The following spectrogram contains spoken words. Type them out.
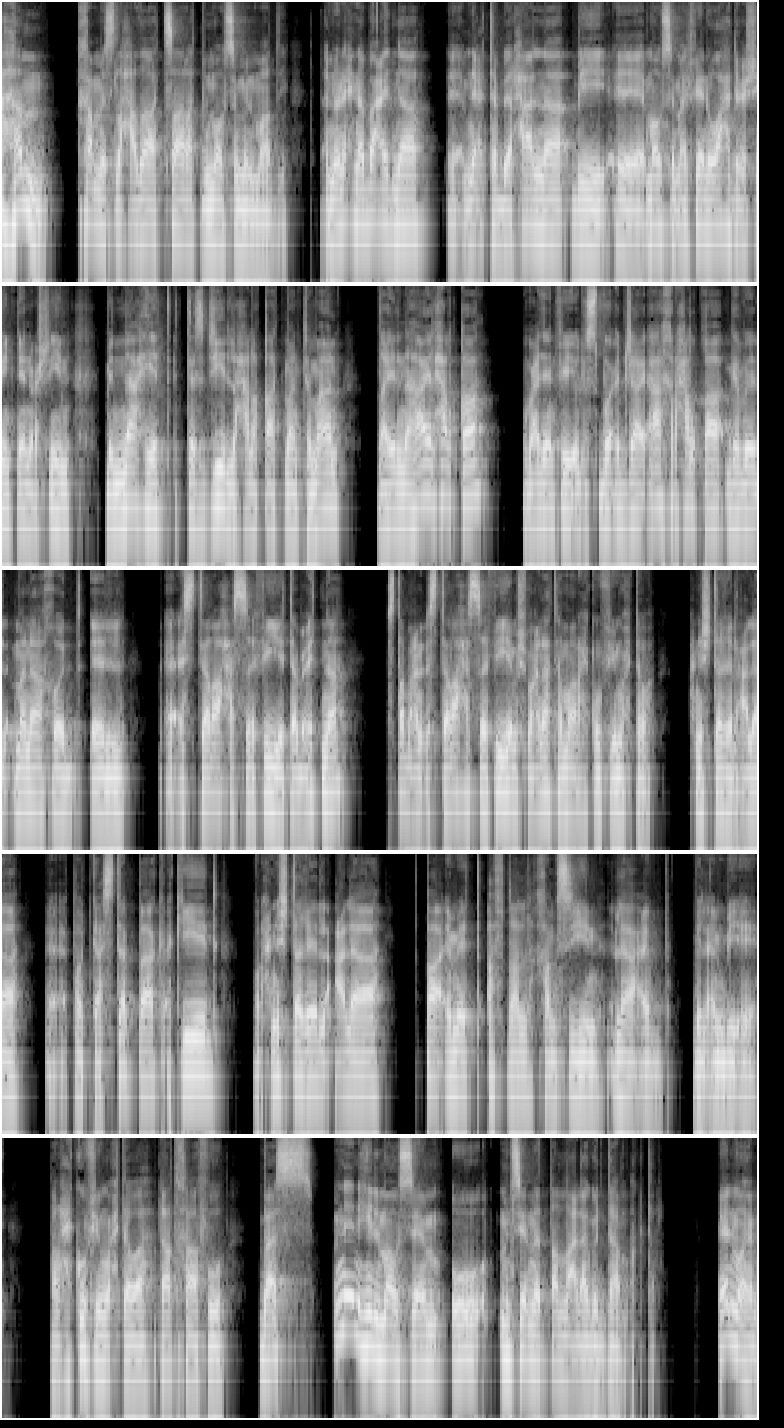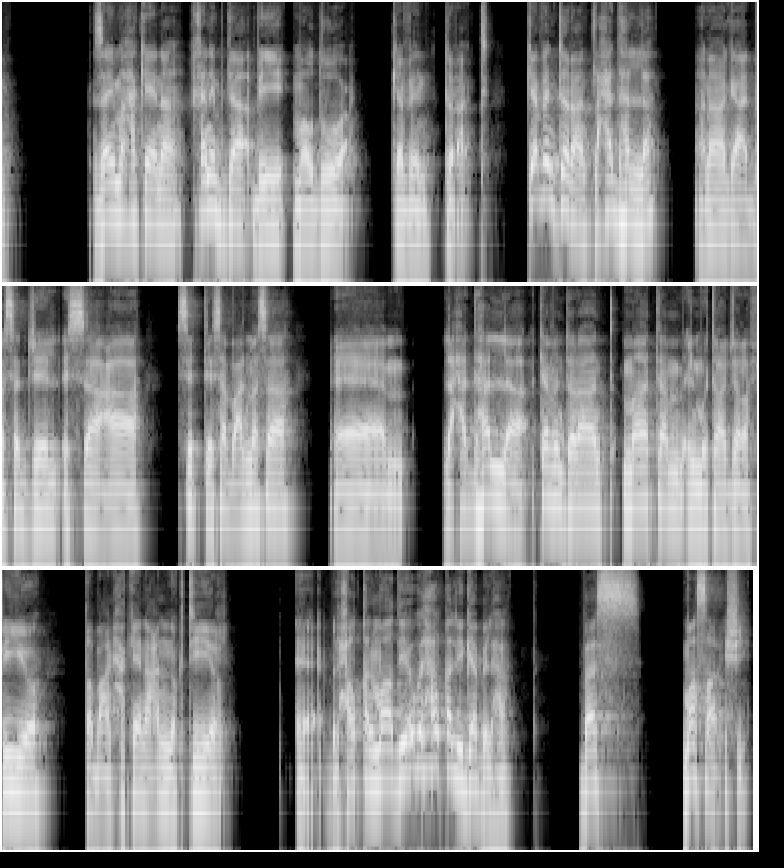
أهم خمس لحظات صارت بالموسم الماضي. لأنه نحن بعدنا بنعتبر حالنا بموسم 2021 22 من ناحية التسجيل لحلقات مان تمان. ضايلنا هاي الحلقة وبعدين في الأسبوع الجاي آخر حلقة قبل ما ناخذ الاستراحة الصيفية تبعتنا. بس طبعا الاستراحة الصيفية مش معناتها ما راح يكون في محتوى. رح نشتغل على بودكاست Step Back أكيد ورح نشتغل على قائمة أفضل 50 لاعب بال NBA فراح يكون في محتوى لا تخافوا. بس بننهي الموسم وبنصير نتطلع لقدام أكثر المهم؟ زي ما حكينا خلينا نبدأ بموضوع كيفن دورانت. كيفن دورانت لحد هلأ أنا قاعد بسجل الساعة 6 7 المساء لحد هلأ كيفن دورانت ما تم المتاجرة فيه. طبعا حكينا عنه كتير آه، بالحلقة الماضية وبالحلقة اللي قبلها. بس ما صار إشي.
